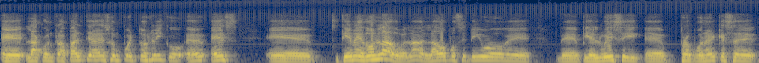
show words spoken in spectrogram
Eh, la contraparte a eso en Puerto Rico es, tiene dos lados, ¿verdad? El lado positivo de, de Pierluisi proponer que se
